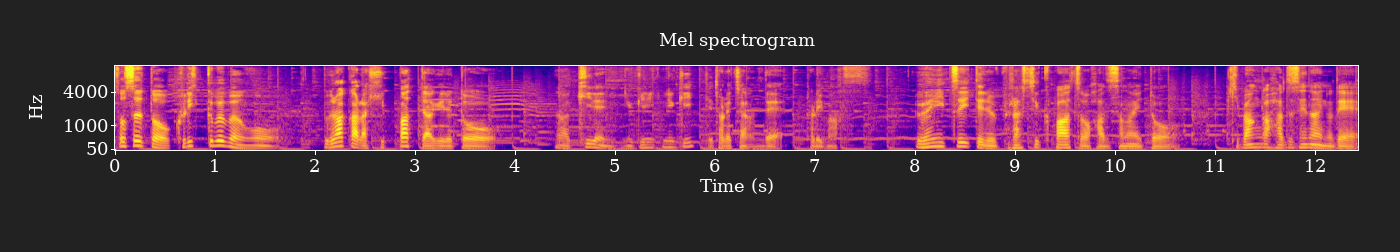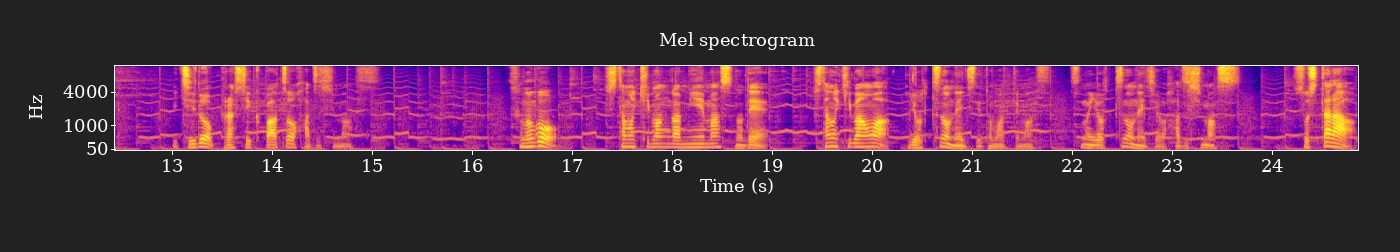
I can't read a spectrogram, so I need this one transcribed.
そうすると、クリック部分を裏から引っ張ってあげると、なんか綺麗にニョキニキニキって取れちゃうんで、取ります。上についてるプラスチックパーツを外さないと、基板が外せないので、一度プラスチックパーツを外します。その後、下の基板が見えますので、下の基板は4つのネジで止まってます。その4つのネジを外します。そしたら、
